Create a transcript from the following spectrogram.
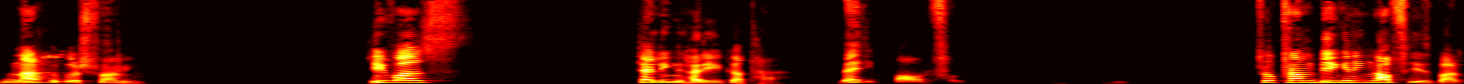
Narad Goswami, he was telling Hari Katha, very powerful. So from beginning of his birth,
